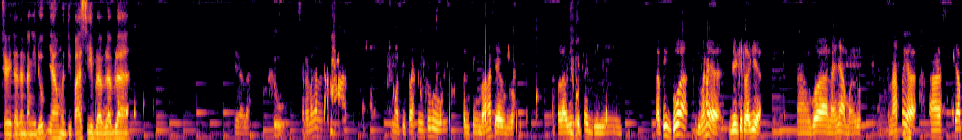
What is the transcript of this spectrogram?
Cerita tentang hidupnya, motivasi, bla bla bla. iyalah. Tuh. karena kan motivasi itu penting banget ya bro. Apalagi Yo. kita di tapi gua gimana ya? Sedikit lagi ya. Nah gua nanya sama lu. Kenapa ya ah, setiap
